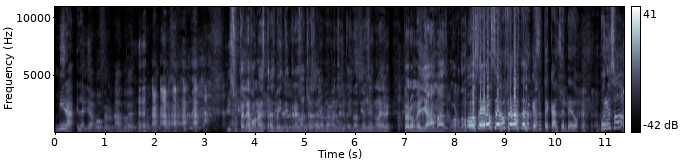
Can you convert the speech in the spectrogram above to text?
Mira. Le llamo Fernando, ¿eh? Por cualquier cosa. Y su teléfono es 323-809-8219. Pero me llamas, gordo. O 000 hasta que se te canse el dedo. Por eso.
